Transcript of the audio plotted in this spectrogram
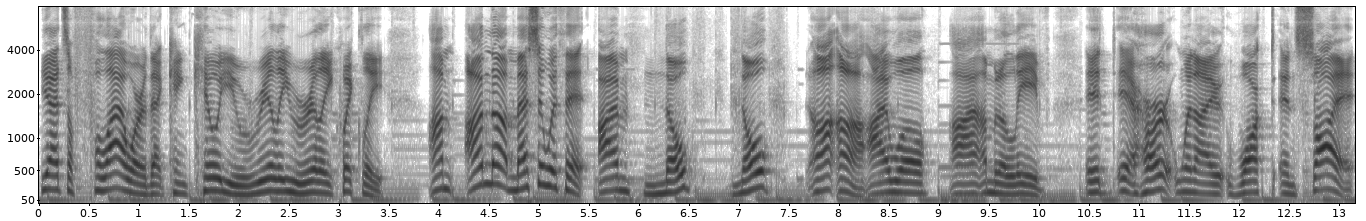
Yeah, it's a flower that can kill you really, really quickly. I'm I'm not messing with it. I'm nope, nope, uh-uh. I will. I'm gonna leave. It it hurt when I walked and saw it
